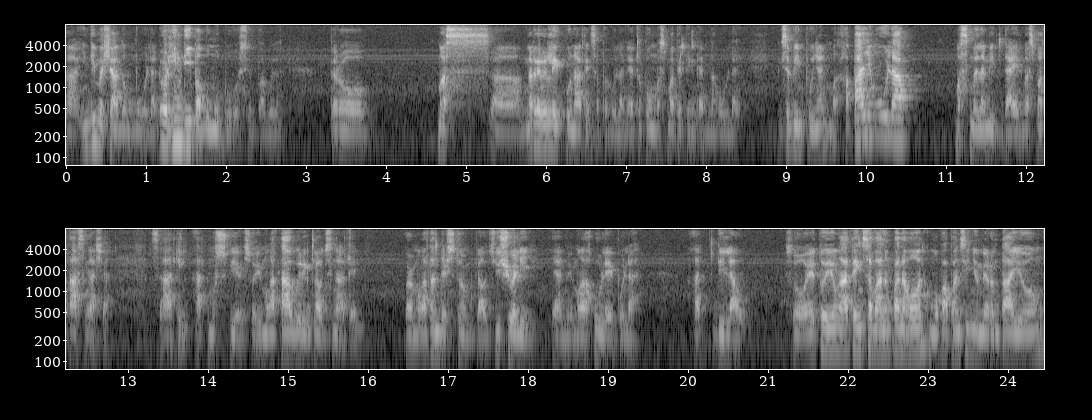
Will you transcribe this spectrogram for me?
uh, hindi masyadong umuulan or hindi pa bumubuhos yung pagulan. Pero mas uh, nare-relate po natin sa pagulan. Ito pong mas matitingkad na kulay. Ibig sabihin po niyan, makapal yung ulap, mas malamig dahil mas mataas nga siya sa ating atmosphere. So yung mga towering clouds natin or mga thunderstorm clouds, usually, yan, may mga kulay pula at dilaw. So, ito yung ating sama ng panahon. Kung mapapansin nyo, meron tayong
